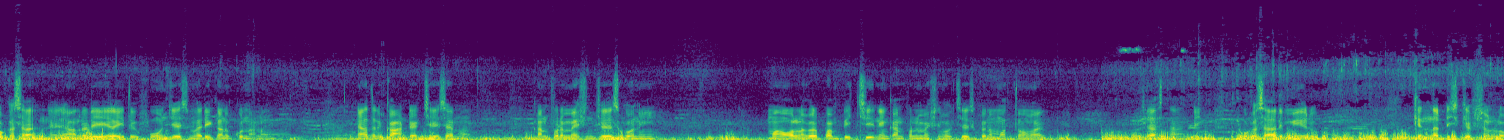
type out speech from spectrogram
ఒకసారి నేను ఆల్రెడీ రైతుకి ఫోన్ చేసి మరీ కనుక్కున్నాను. నేను అతను కాంటాక్ట్ చేశాను. కన్ఫర్మేషన్ చేసుకొని మా వాళ్ళని కూడా పంపించి నేను కన్ఫర్మేషన్ వచ్చేసుకొని మొత్తంగా చేస్తానండి. ఒకసారి మీరు కింద డిస్క్రిప్షన్లో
